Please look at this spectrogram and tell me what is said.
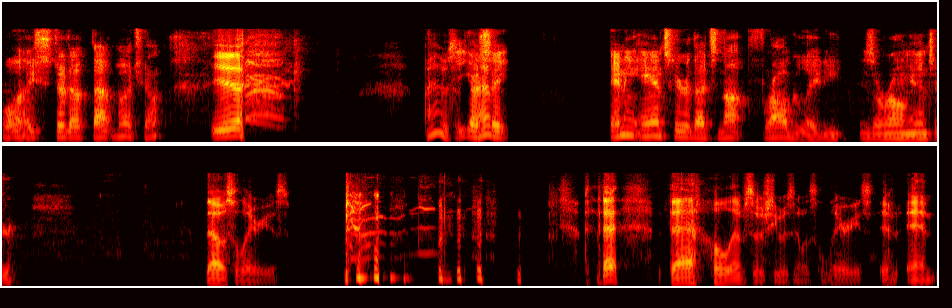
Well, he stood up that much, huh? Yeah. I was, you gotta I say, any answer that's not Frog Lady is a wrong answer. That was hilarious. that that whole episode she was in was hilarious, if, and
